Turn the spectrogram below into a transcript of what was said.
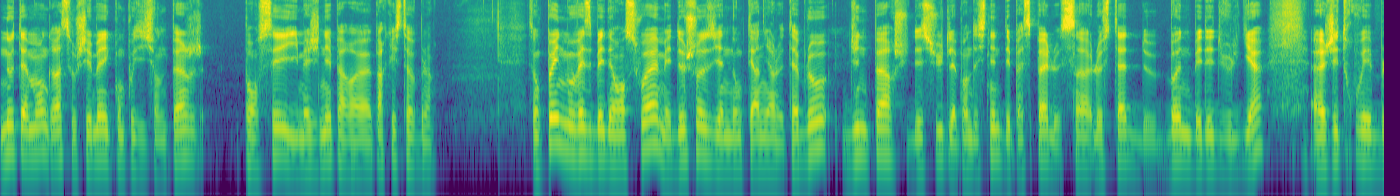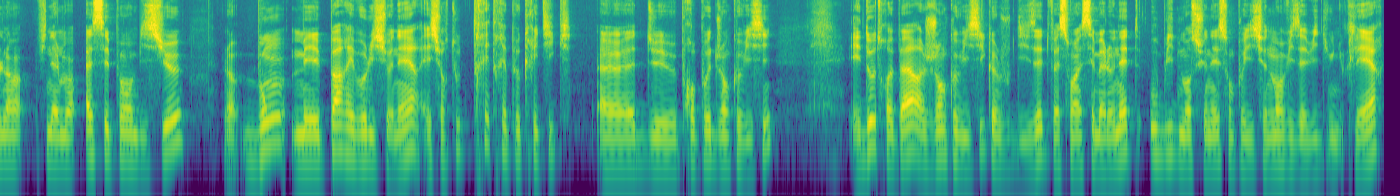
notamment grâce au schéma et composition de pages pensés et imaginés par, euh, par Christophe Blain. Donc pas une mauvaise BD en soi, mais deux choses viennent donc ternir le tableau. D'une part, je suis déçu que la bande dessinée ne dépasse pas le, stade de bonne BD de Vulga. Euh, J'ai trouvé Blain finalement assez peu ambitieux, bon mais pas révolutionnaire et surtout très très peu critique euh, du propos de Jean Covici. Et d'autre part, Jean Covici, comme je vous le disais, de façon assez malhonnête, oublie de mentionner son positionnement vis-à-vis du nucléaire,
